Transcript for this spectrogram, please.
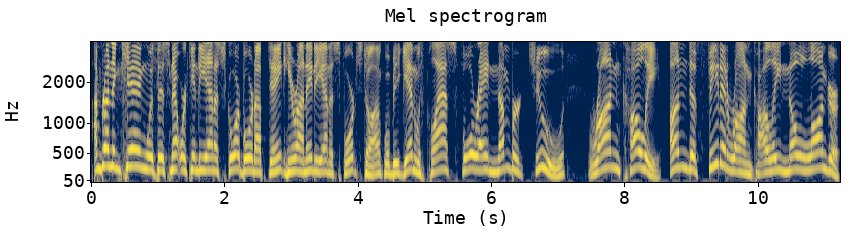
I'm Brendan King with this Network Indiana scoreboard update here on Indiana Sports Talk. We'll begin with Class 4A number two. Roncalli, undefeated Roncalli, no longer.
